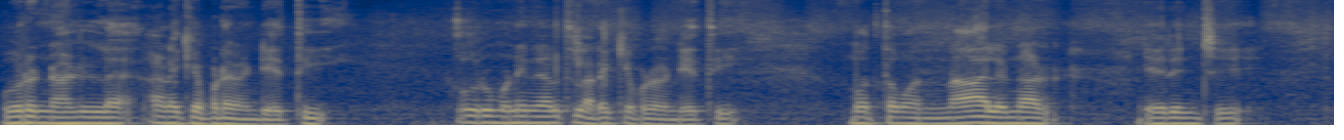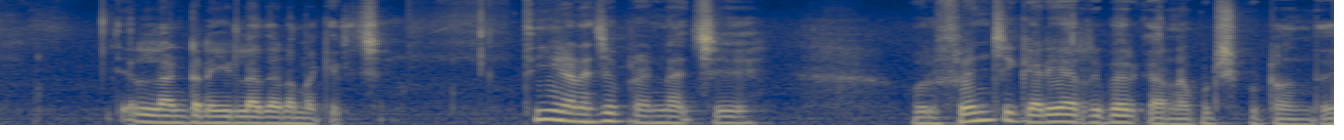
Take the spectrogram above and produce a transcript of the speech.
ஒரு நாளில் அடைக்கப்பட வேண்டிய தீ ஒரு மணி நேரத்தில் அடைக்கப்பட வேண்டிய தீ மொத்தமாக நாலு நாள் எரிஞ்சு லண்டனை இல்லாத இடமாக்கிருச்சு. தீ அணைச்சி அப்புறம் என்னாச்சு? ஒரு ஃப்ரெஞ்சு கடியார் ரிப்பேர்காரனை பிடிச்சி கூட்டு வந்து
